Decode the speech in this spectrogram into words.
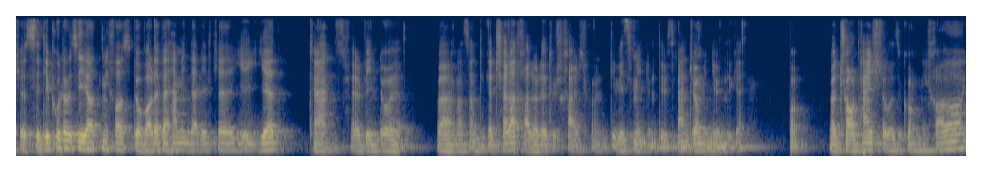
که سیتی پول زیاد می‌خواست. دوباره به همین دلیل که یه ترانسفر ویندو و مثلا دیگه چقدر قراره توش خرج کنی؟ 200 میلیون 250 میلیون دیگه. خب و 4 5 تا بازیکن می‌خوای؟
